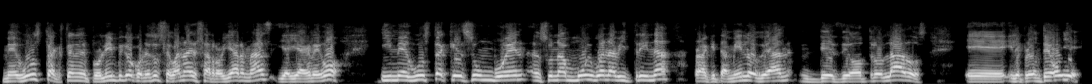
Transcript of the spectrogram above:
me gusta que estén en el Proolímpico, con eso se van a desarrollar más, y ahí agregó, y me gusta que es un buen, es una muy buena vitrina para que también lo vean desde otros lados. Eh, y le pregunté, oye,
